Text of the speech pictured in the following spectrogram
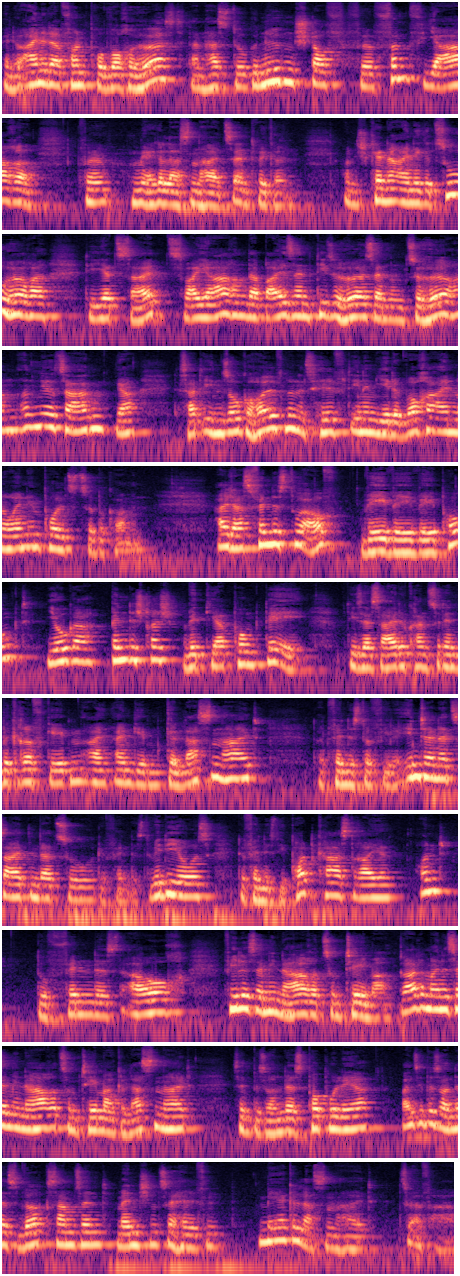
Wenn du eine davon pro Woche hörst, dann hast du genügend Stoff für fünf Jahre für mehr Gelassenheit zu entwickeln. Und ich kenne einige Zuhörer, die jetzt seit zwei Jahren dabei sind, diese Hörsendung zu hören und mir sagen, ja, das hat ihnen so geholfen und es hilft ihnen jede Woche einen neuen Impuls zu bekommen. All das findest du auf www.yoga-vidya.de. Dieser Seite kannst du den Begriff geben, eingeben Gelassenheit. Dort findest du viele Internetseiten dazu, du findest Videos, du findest die Podcast-Reihe und Du findest auch viele Seminare zum Thema. Gerade meine Seminare zum Thema Gelassenheit sind besonders populär, weil sie besonders wirksam sind, Menschen zu helfen, mehr Gelassenheit zu erfahren.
